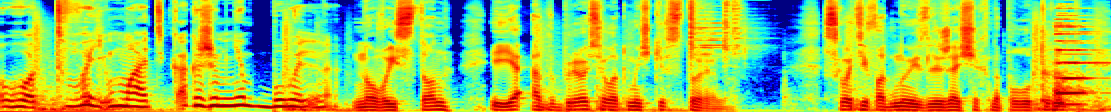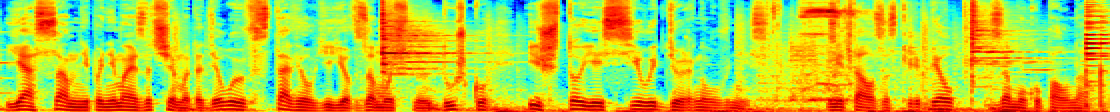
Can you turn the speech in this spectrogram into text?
О, твою мать, как же мне больно. Новый стон, и я отбросил отмычки в сторону. Схватив одну из лежащих на полу труб, я, сам не понимая, зачем это делаю, вставил ее в замочную дужку и что есть силы дернул вниз. Металл заскрипел, замок упал на пол.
